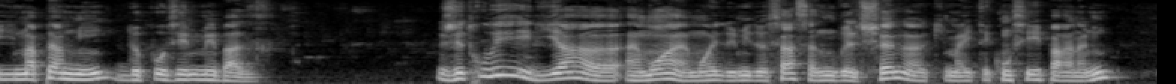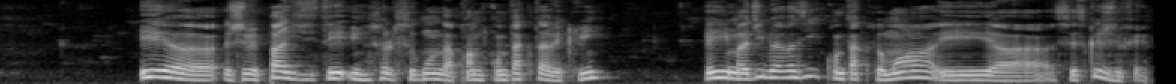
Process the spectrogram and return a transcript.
il m'a permis de poser mes bases. J'ai trouvé il y a euh, un mois, un mois et demi de ça, sa nouvelle chaîne euh, qui m'a été conseillée par un ami. Et euh, je vais pas hésiter une seule seconde à prendre contact avec lui. Et il m'a dit, bah vas-y, contacte-moi, et euh, c'est ce que j'ai fait.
